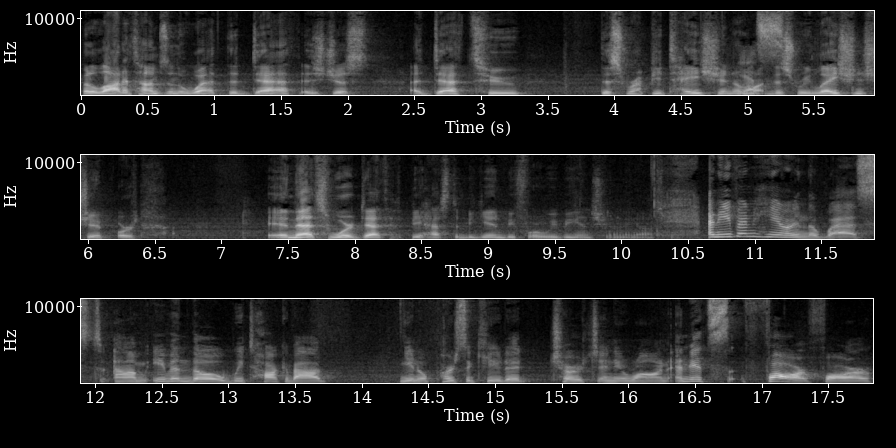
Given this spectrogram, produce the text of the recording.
But a lot of times in the West, the death is just a death to this reputation or Yes. this relationship, or and that's where death has to begin before we begin sharing the gospel. And even here in the West, um, even though we talk about, you know, persecuted church in Iran, and it's far, far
